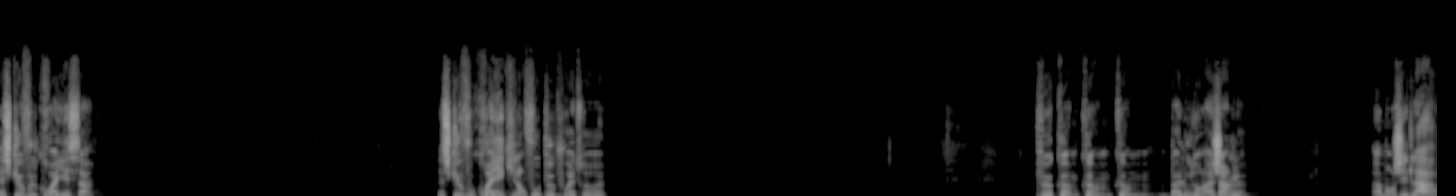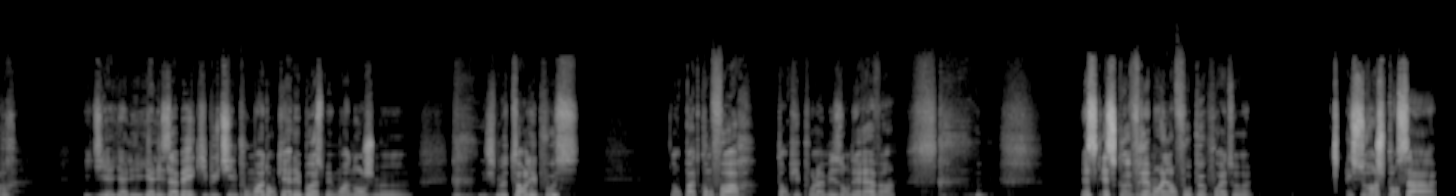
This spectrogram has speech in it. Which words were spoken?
Est-ce que vous le croyez ça? Est-ce que vous croyez qu'il en faut peu pour être heureux? Peu comme, comme, Balou dans la jungle, à manger de l'arbre. Il dit il y, a les, abeilles qui butinent pour moi, donc elles les bossent, mais moi non, je me, je tords les pouces. Donc pas de confort, tant pis pour la maison des rêves. Hein. Est-ce est que vraiment il en faut peu pour être heureux? Et souvent je pense à,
